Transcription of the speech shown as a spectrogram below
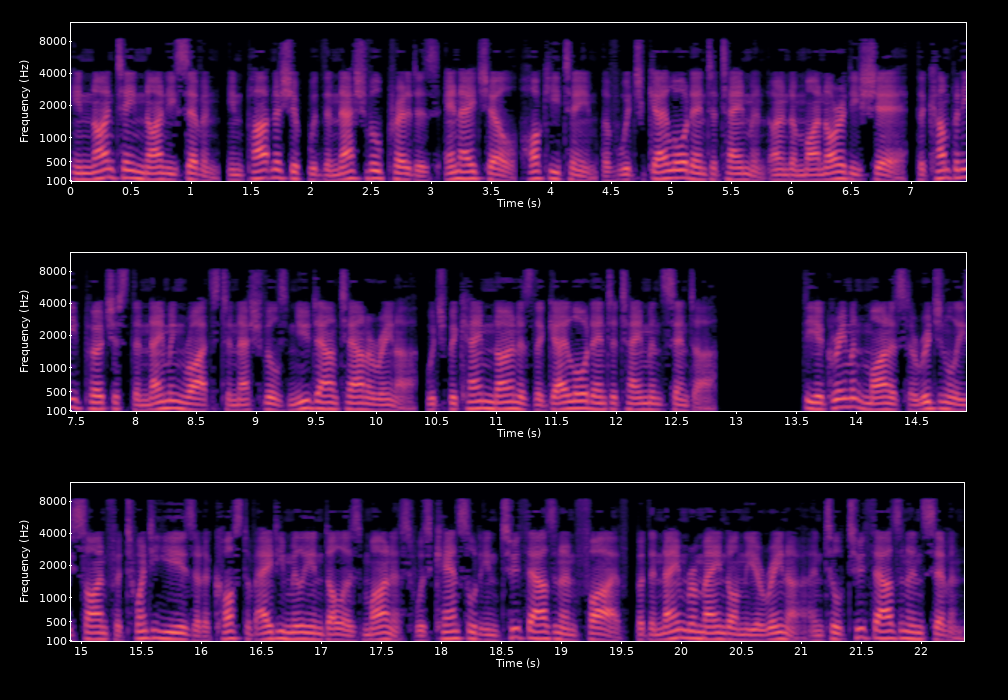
In 1997, in partnership with the Nashville Predators NHL hockey team of which Gaylord Entertainment owned a minority share, the company purchased the naming rights to Nashville's new downtown arena, which became known as the Gaylord Entertainment Center. The agreement minus originally signed for 20 years at a cost of $80 million minus was cancelled in 2005, but the name remained on the arena until 2007.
